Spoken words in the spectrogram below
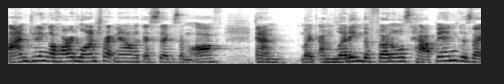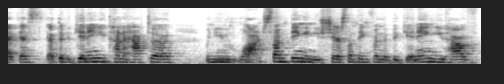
I'm doing a hard launch right now, like I said, because I'm off and I'm like I'm letting the funnels happen because I guess at the beginning you kind of have to when you launch something and you share something from the beginning, you have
